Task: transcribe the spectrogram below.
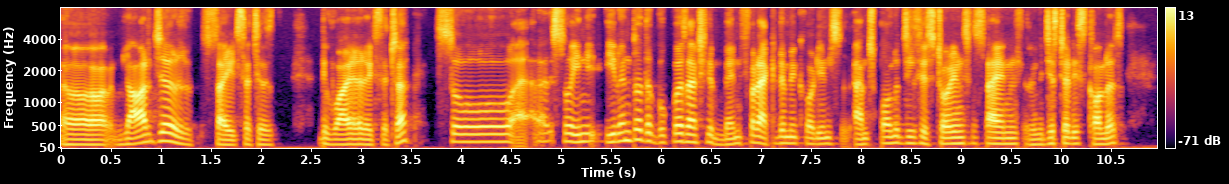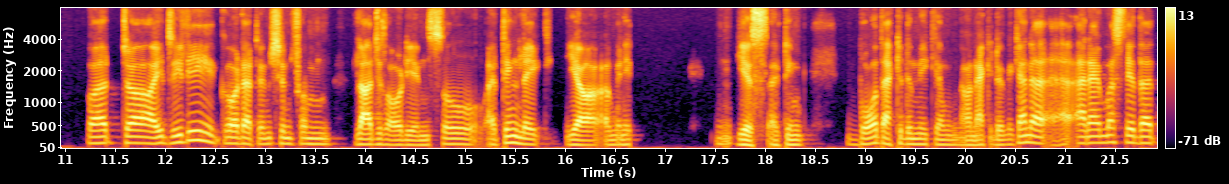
uh, larger sites such as the Wire, etc. So, uh, so in, even though the book was actually meant for academic audience, anthropologists, historians of science, religious studies scholars, but uh, it really got attention from larger audience. So I think, like, yeah, I mean, it, yes, I think both academic and non-academic, and uh, and I must say that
